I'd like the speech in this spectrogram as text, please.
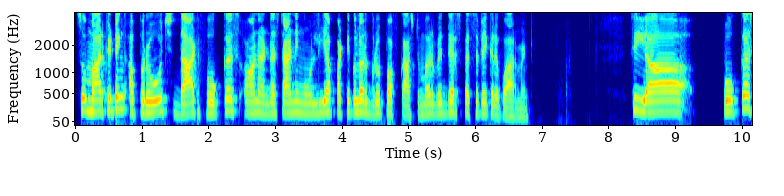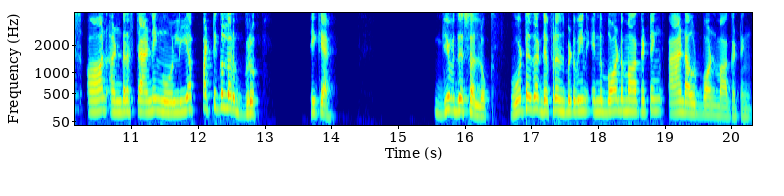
so marketing approach that focus on understanding only a particular group of customer with their specific requirement. See, uh, focus on understanding only a particular group. Okay, give this a look. What is the difference between inbound marketing and outbound marketing?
